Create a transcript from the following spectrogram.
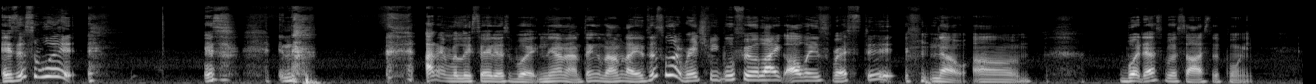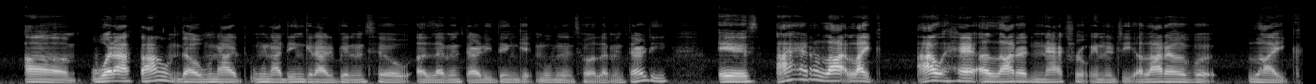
is this what... It's... I didn't really say this, but now that I'm thinking about it, I'm like, is this what rich people feel like? Always rested? no. Um, but that's besides the point. Um, what I found though when I when I didn't get out of bed until eleven thirty, didn't get moving until eleven thirty, is I had a lot like I had a lot of natural energy, a lot of uh, like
